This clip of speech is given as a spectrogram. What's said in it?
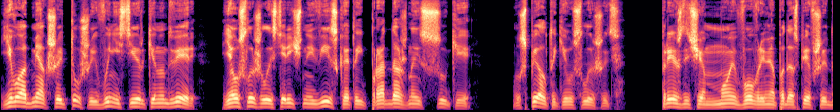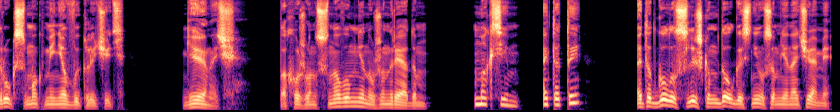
его обмякшей тушей вынести Иркину дверь, я услышал истеричный визг этой продажной суки. Успел таки услышать, прежде чем мой вовремя подоспевший друг смог меня выключить. «Геныч, похоже, он снова мне нужен рядом». «Максим, это ты?» Этот голос слишком долго снился мне ночами,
